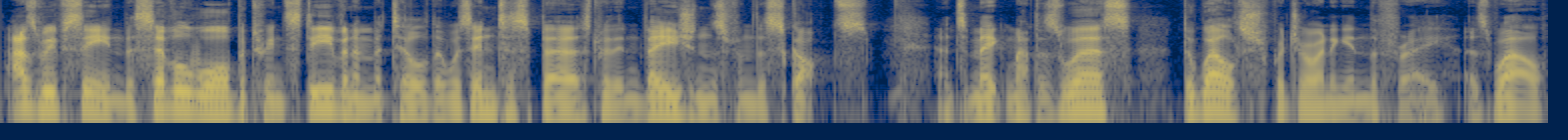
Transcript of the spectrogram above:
As we've seen, the civil war between Stephen and Matilda was interspersed with invasions from the Scots, and to make matters worse, the Welsh were joining in the fray as well.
